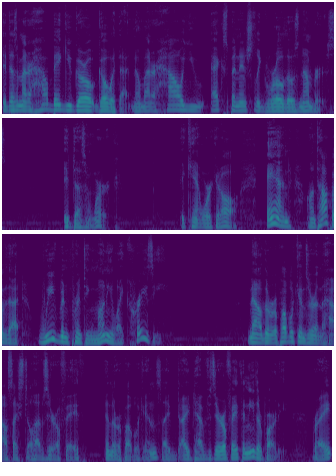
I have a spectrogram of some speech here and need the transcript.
It doesn't matter how big you grow go with that. No matter how you exponentially grow those numbers, it doesn't work. It can't work at all. And on top of that, we've been printing money like crazy. Now the Republicans are in the House. I still have zero faith in the Republicans. I I have zero faith in either party, right?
